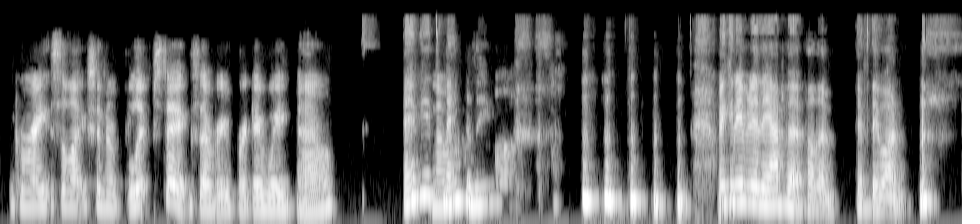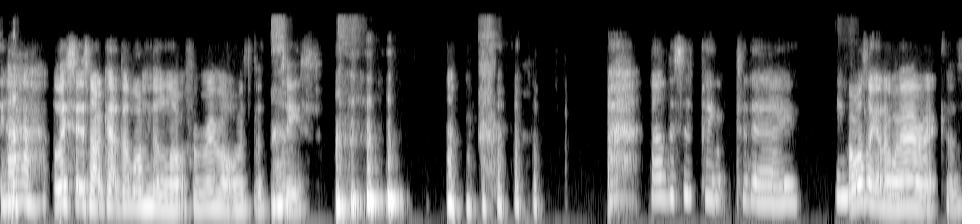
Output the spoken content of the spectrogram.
great selection of lipsticks every frigging week now. maybe it's No. Maybelline. we can even do the advert for them if they want. Yeah, at least it's not get the London look from Rimmel with the teeth. Oh, this is pink today. I wasn't gonna wear it because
